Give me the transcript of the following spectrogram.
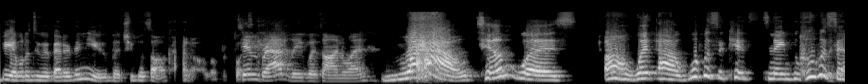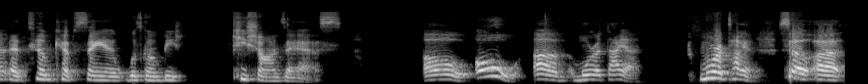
be able to do it better than you, but she was all kind of all over the place. Tim Bradley was on one. Wow, Tim was. Oh, what? Uh, what was the kid's name? Who, who was, that, that Tim kept saying was going to be Keyshawn's ass? Oh, oh, um, Muratalla. Muratalla. So uh,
